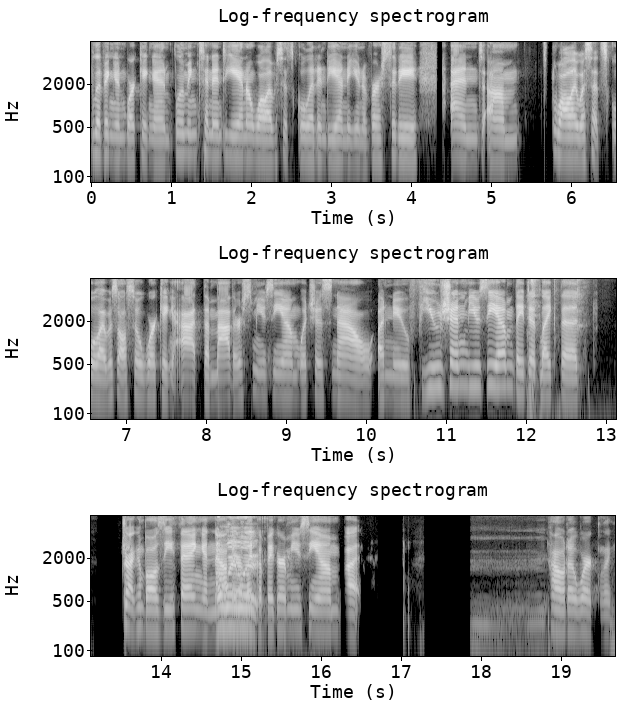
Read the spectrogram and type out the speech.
living and working in Bloomington, Indiana, while I was at school at Indiana University, and um, while I was at school, I was also working at the Mathers Museum, which is now a new fusion museum. They did like the Dragon Ball Z thing, and now Oh, wait, they're wait. like a bigger museum. But Mm, how to work like mm.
